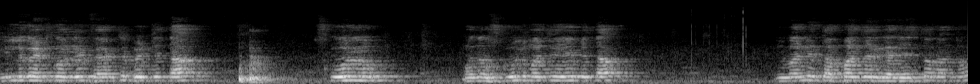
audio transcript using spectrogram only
ఇల్లు కట్టుకొని ఫ్యాక్టరీ పెట్టిద్దాం స్కూళ్ళు మనం స్కూల్ మంచిగా చేపిద్దాం ఇవన్నీ తప్పనిసరిగా చేస్తున్నందుకు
